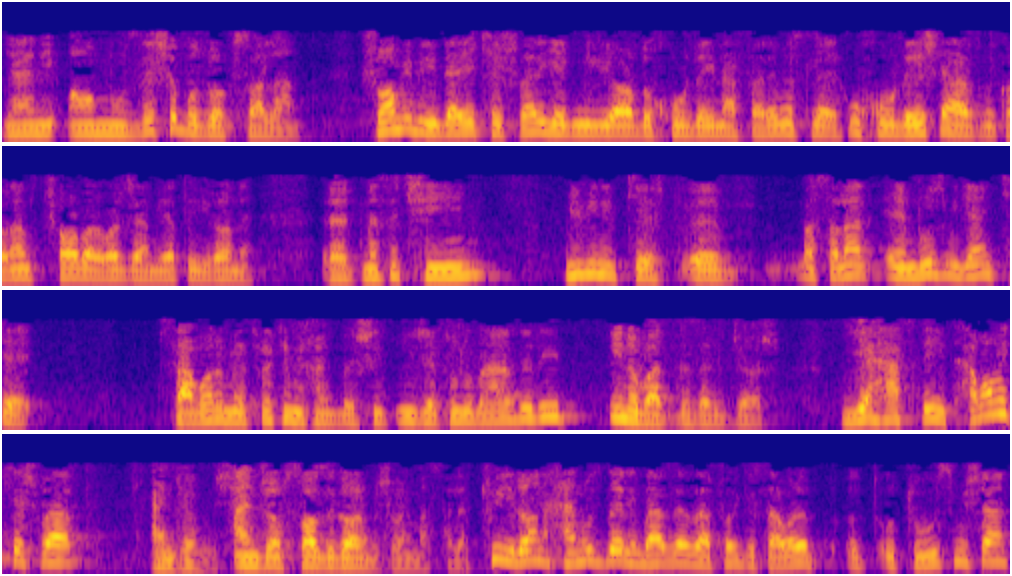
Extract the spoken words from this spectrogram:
یعنی آموزش بزرگسالان. شما می‌بینید در یک کشور یک میلیارد و خورده نفره مثل اون خورده ایش که عرض می‌کنم چهار برابر جمعیت ایرانه. مثل چین. می‌بینید که مثلا امروز میگن که سوار مترو که می‌خواید بشید این جتون رو بردارید اینو باید بذارید جاش. یه هفته ای تمام کشور انجام میشه. انجام سازگار میشه این مسئله. تو ایران هنوز داریم بعضی از افرادی که سوار اتوبوس میشن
